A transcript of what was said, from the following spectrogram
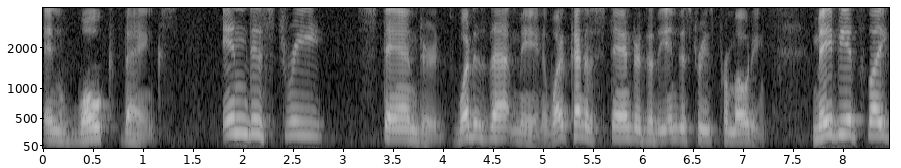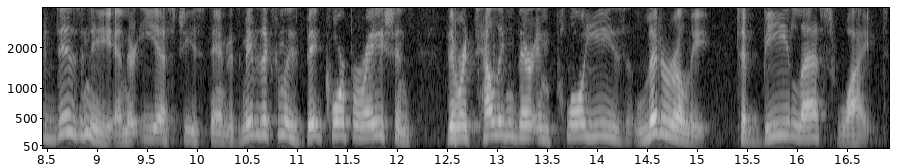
and woke banks industry standards. What does that mean? And what kind of standards are the industries promoting? Maybe it's like Disney and their ESG standards. Maybe it's like some of these big corporations that were telling their employees literally to be less white.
